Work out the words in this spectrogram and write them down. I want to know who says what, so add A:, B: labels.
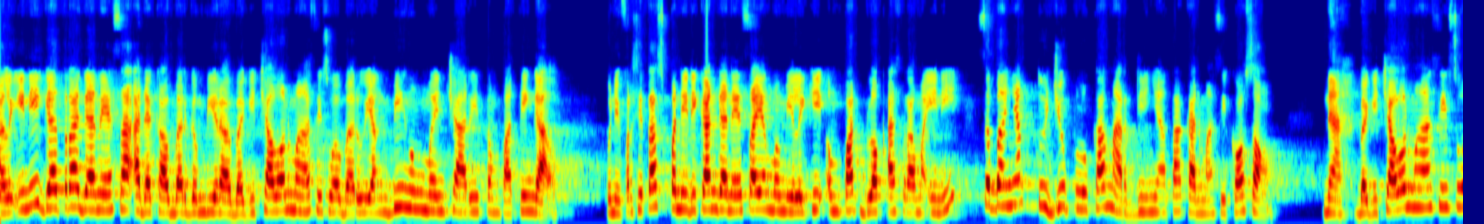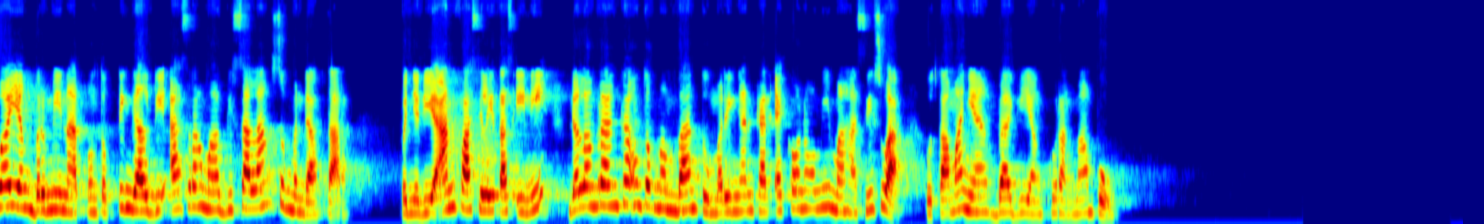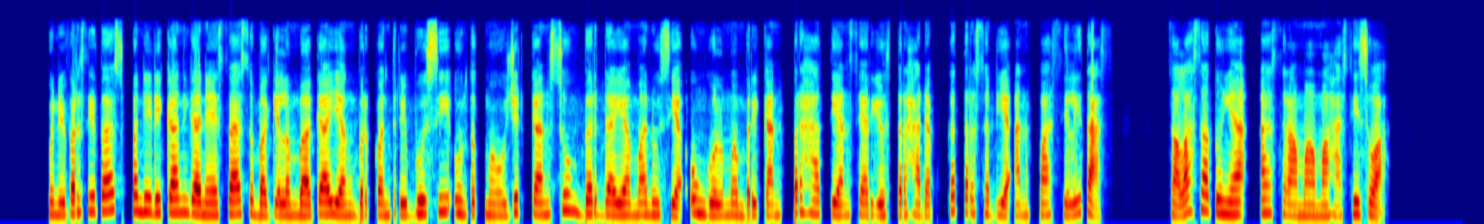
A: Kali ini Gatra Ganesa ada kabar gembira bagi calon mahasiswa baru yang bingung mencari tempat tinggal. Universitas Pendidikan Ganesa yang memiliki empat blok asrama ini sebanyak 70 kamar dinyatakan masih kosong. Nah, bagi calon mahasiswa yang berminat untuk tinggal di asrama bisa langsung mendaftar. Penyediaan fasilitas ini dalam rangka untuk membantu meringankan ekonomi mahasiswa, utamanya bagi yang kurang mampu.
B: Universitas Pendidikan Ganesa sebagai lembaga yang berkontribusi untuk mewujudkan sumber daya manusia unggul memberikan perhatian serius terhadap ketersediaan fasilitas, salah satunya asrama mahasiswa.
